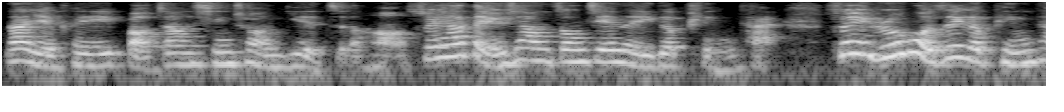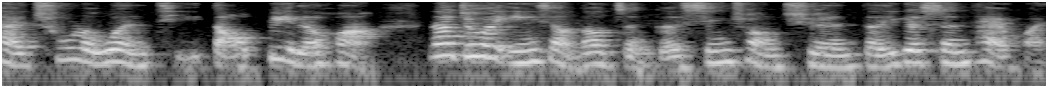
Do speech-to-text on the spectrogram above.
那也可以保障新创业者哈。所以它等于像中间的一个平台。所以如果这个平台出了问题，倒闭的话，那就会影响到整个新创圈的一个生态环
